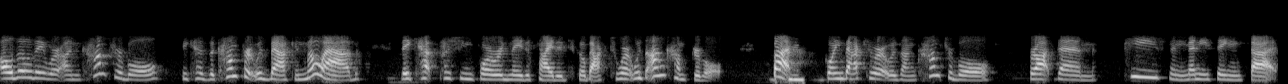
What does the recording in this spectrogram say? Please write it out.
although they were uncomfortable because the comfort was back in Moab, they kept pushing forward and they decided to go back to where it was uncomfortable. But going back to where it was uncomfortable brought them peace and many things that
